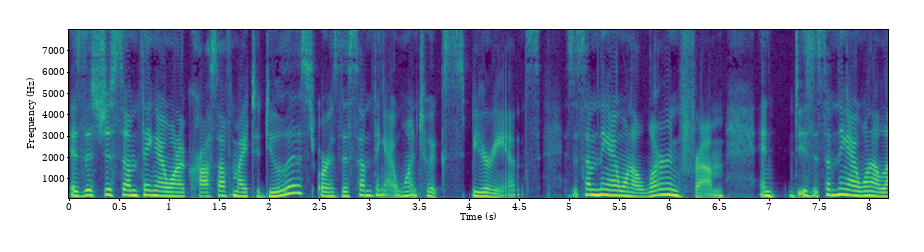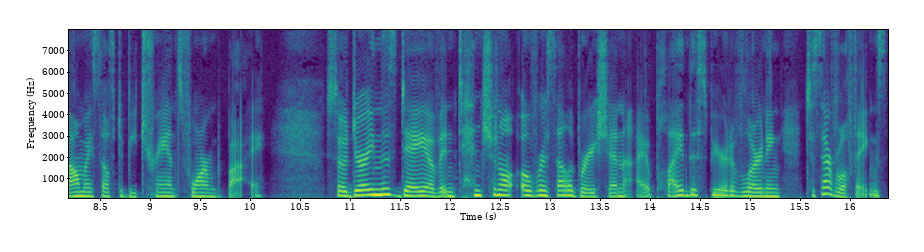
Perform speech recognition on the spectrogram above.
Is this just something I want to cross off my to do list, or is this something I want to experience? Is it something I want to learn from? And is it something I want to allow myself to be transformed by? So during this day of intentional over celebration, I applied the spirit of learning to several things.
